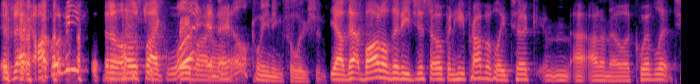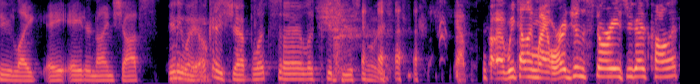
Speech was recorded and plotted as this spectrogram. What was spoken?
Is that Aquavit? The host like, what in the hell? Cleaning solution. Yeah, that bottle that he just opened, he probably took, mm, I, I don't know, equivalent to like eight, eight or nine shots. Anyway, okay, Shep. Let's uh let's get to your story. yeah. Are we telling my origin story, as you guys call it?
